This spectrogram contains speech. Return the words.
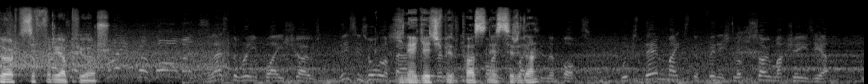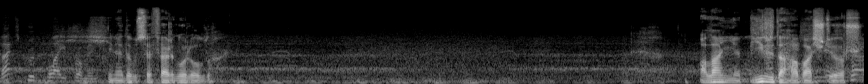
4-0 yapıyor. Yine geç bir pas him. Yine de bu sefer gol oldu. Alanya bir daha başlıyor.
